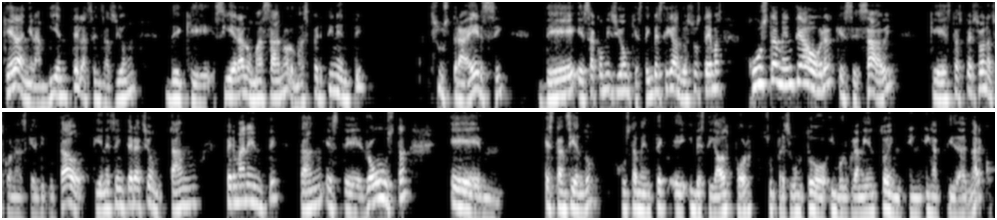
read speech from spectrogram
queda en el ambiente la sensación de que si era lo más sano, lo más pertinente, sustraerse de esa comisión que está investigando estos temas, justamente ahora que se sabe que estas personas con las que el diputado tiene esa interacción tan permanente, tan este, robusta, eh, están siendo justamente eh, investigados por su presunto involucramiento en, en, en actividades narco.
